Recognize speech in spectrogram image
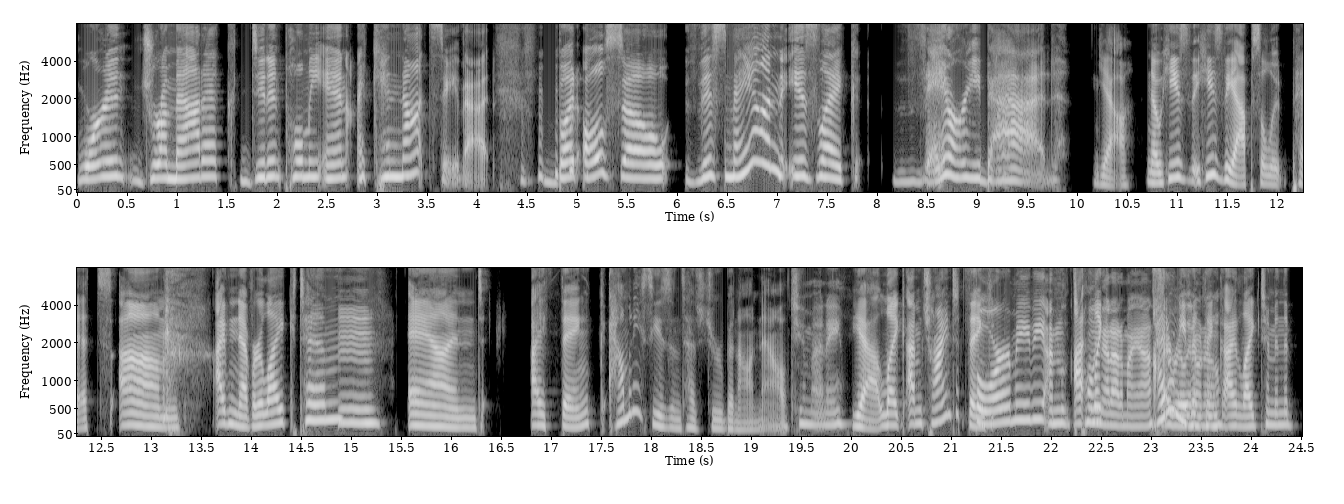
weren't dramatic, didn't pull me in? I cannot say that. but also, this man is like very bad. Yeah. No, he's the, he's the absolute pits. Um I've never liked him Mm, and I think how many seasons has Drew been on now? too many. Yeah, like I'm trying to think. Four, maybe. I'm I- pulling like, that out of my ass. I don't really even don't think. I liked him in the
